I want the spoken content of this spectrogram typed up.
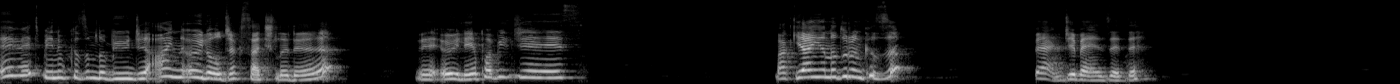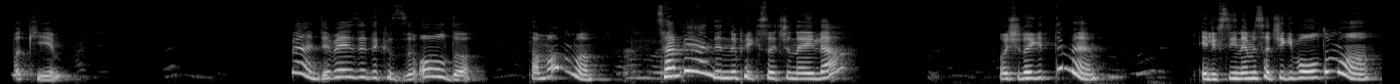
Evet benim kızım da büyüyünce aynı öyle olacak saçları. Ve öyle yapabileceğiz. Bak yan yana durun kızım. Bence benzedi. Bakayım. Bence benzedi kızım. Oldu. Tamam mı? Sen beğendin mi peki saçını Ela? Hoşuna gitti mi? Elif Sinem'in saçı gibi oldu mu? oldu.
